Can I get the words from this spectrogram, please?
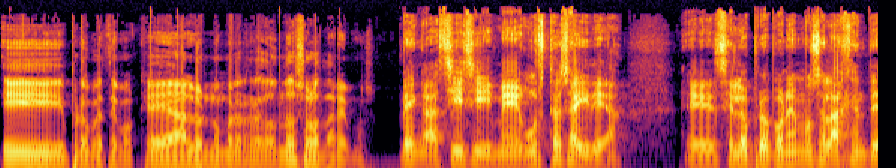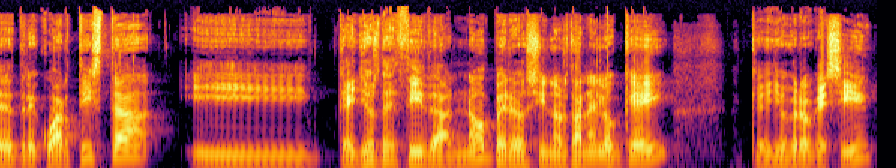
y prometemos que a los números redondos se los daremos. Venga, sí, sí, me gusta esa idea. Eh, se lo proponemos a la gente de Trecuartista y que ellos decidan, ¿no? Pero si nos dan el ok, que yo creo que sí,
